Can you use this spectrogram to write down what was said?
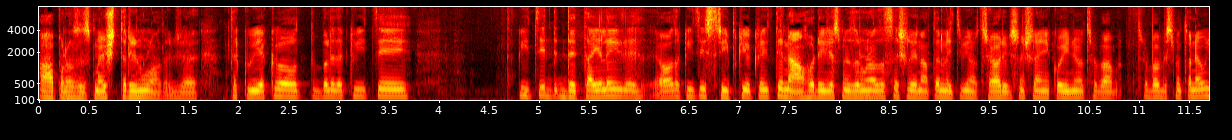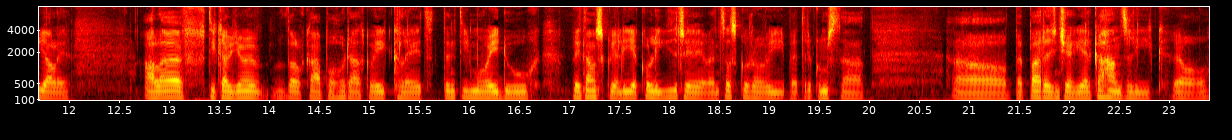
A porazili jsme 4-0, takže takový jako, to byly takový ty takový ty detaily, jo, takový ty střípky, takový ty náhody, že jsme zrovna zase šli na ten Litvinov. Třeba kdybychom šli na někoho jiného, třeba, třeba bychom to neudělali ale v té kabině velká pohoda, takový klid, ten týmový duch, byli tam skvělí jako lídři, Vence Skurový, Petr Kumstát, uh, Pepa Řenček, Jirka Hanzlík jo,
